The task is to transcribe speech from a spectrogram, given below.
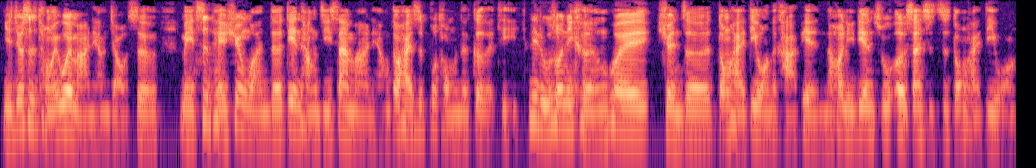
也就是同一位马娘角色，每次培训完的殿堂级赛马娘都还是不同的个体。例如说，你可能会选择东海帝王的卡片，然后你练出二三十只东海帝王，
